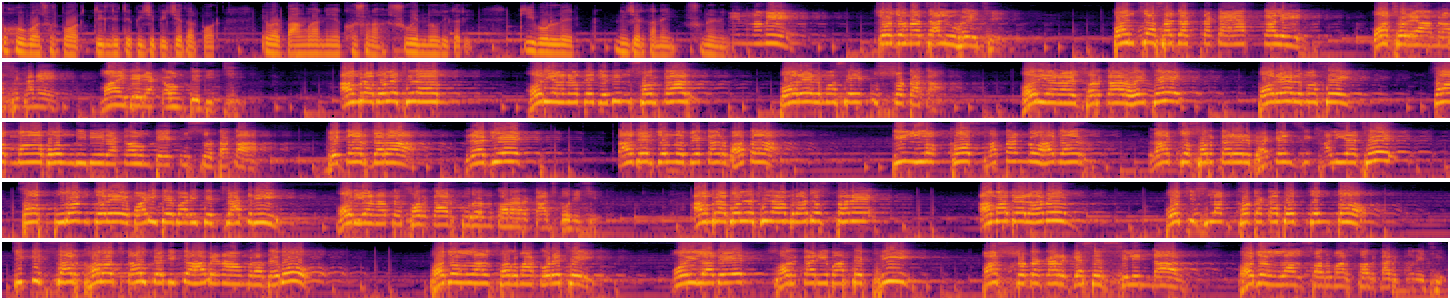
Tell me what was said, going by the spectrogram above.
বহু বছর পর দিল্লিতে বিজেপি জেতার পর এবার বাংলা নিয়ে ঘোষণা শুভেন্দু অধিকারী। কি বললেন? নিজের কানেই শুনে নিন। নামে যোজনা চালু হয়েছে। পঞ্চাশ হাজার টাকা এককালীন বছরে আমরা সেখানে মায়েদের অ্যাকাউন্টে দিচ্ছি। আমরা বলেছিলাম, হরিয়ানাতে যেদিন সরকার, পরের মাসে একুশশো টাকা। হরিয়ানায় সরকার হয়েছে, পরের মাসে সব মা বোন দিদির অ্যাকাউন্টে একুশশো টাকা। বেকার যারা গ্রাজুয়েট তাদের জন্য বেকার ভাতা। তিন লক্ষ সাতান্ন হাজার রাজ্য সরকারের ভ্যাকেন্সি খালি আছে। সব পূরণ করে বাড়িতে বাড়িতে চাকরি হরিয়ানাতে সরকার পূরণ করার কাজ করেছে। আমরা বলেছিলাম, রাজস্থানে আমাদের আনুন পঁচিশ লক্ষ টাকা পর্যন্ত চিকিৎসার খরচ কাউকে দিতে হবে না, আমরা দেব। ভজনলাল শর্মা করেছে, মহিলাদের সরকারি বাসে ফ্রি পাঁচশো টাকার গ্যাসের সিলিন্ডার ভজনলাল শর্মার সরকার করেছে।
